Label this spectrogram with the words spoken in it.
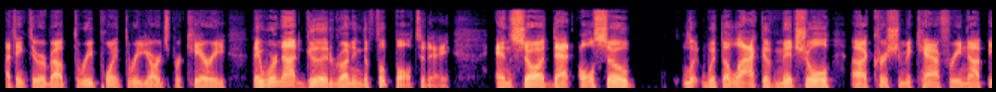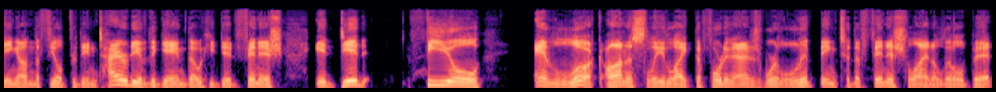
I think they were about 3.3 yards per carry. They were not good running the football today. And so that also with the lack of Mitchell, uh, Christian McCaffrey not being on the field for the entirety of the game, though he did finish, it did feel and look honestly like the 49ers were limping to the finish line a little bit.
